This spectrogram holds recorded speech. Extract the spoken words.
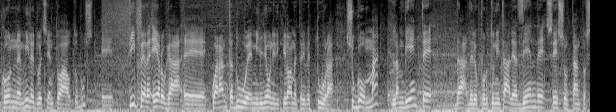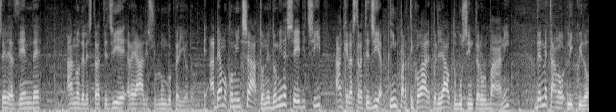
con 1200 autobus. Eh, Tipper eroga eh, 42 milioni di chilometri vettura su gomma. L'ambiente dà delle opportunità alle aziende se e soltanto se le aziende hanno delle strategie reali sul lungo periodo. Abbiamo cominciato nel 2016 anche la strategia, in particolare per gli autobus interurbani, del metano liquido.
